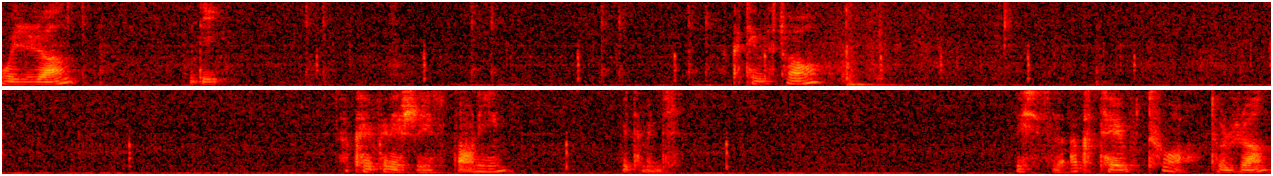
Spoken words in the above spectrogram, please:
We run the active tool Okay, finish installing. Wait a minute. This is the active tool to run.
